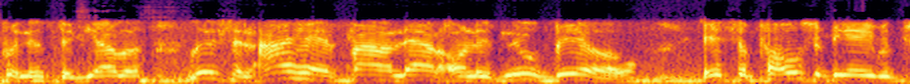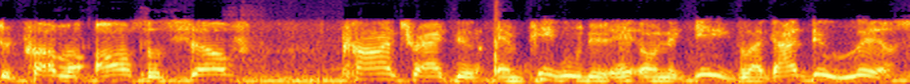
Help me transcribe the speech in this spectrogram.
putting this together. Listen, I have found out on this new bill, it's supposed to be able to cover also self contractors and people that on the gigs. Like I do lifts.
